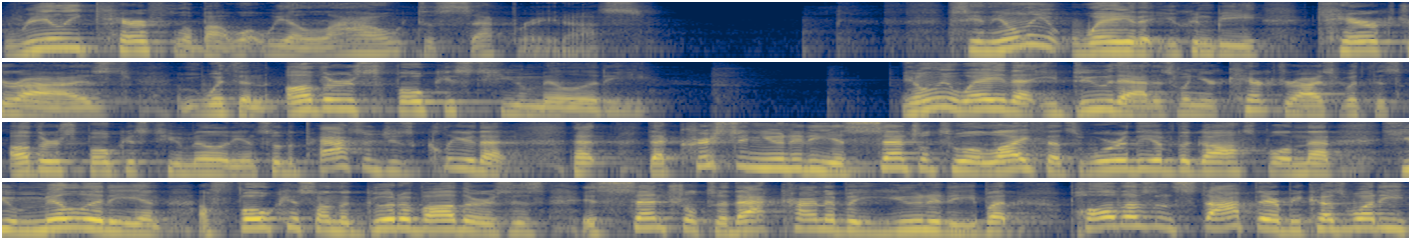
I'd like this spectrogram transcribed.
really careful about what we allow to separate us. See, and the only way that you can be characterized with an others focused humility The only way that you do that is when you're characterized with this others focused humility. And so the passage is clear that, that, that Christian unity is central to a life that's worthy of the gospel, and that humility and a focus on the good of others is, is central to that kind of a unity. But Paul doesn't stop there because what he,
